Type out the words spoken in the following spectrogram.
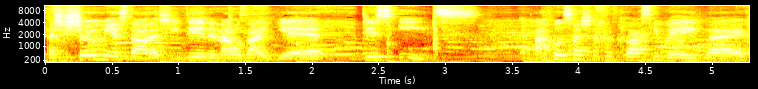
And she showed me a style that she did, and I was like, yeah, this eats. I feel such like a classy babe, like.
